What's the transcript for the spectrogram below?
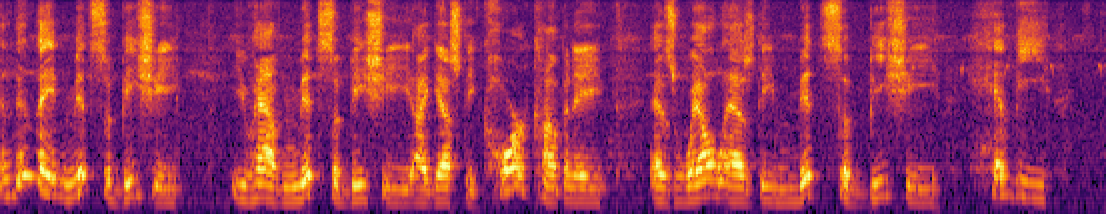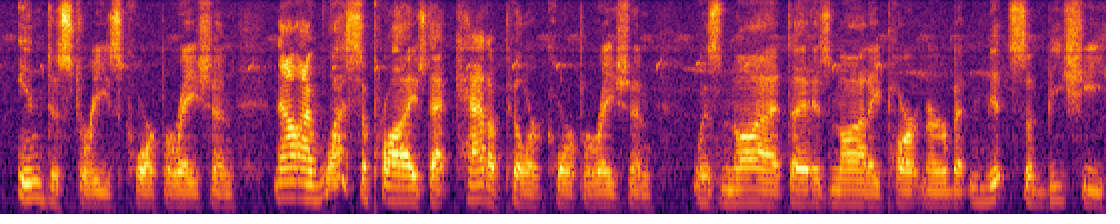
And then they, Mitsubishi, you have Mitsubishi, I guess, the car company, as well as the Mitsubishi Heavy Industries Corporation. Now, I was surprised that Caterpillar Corporation was not uh, is not a partner, but Mitsubishi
